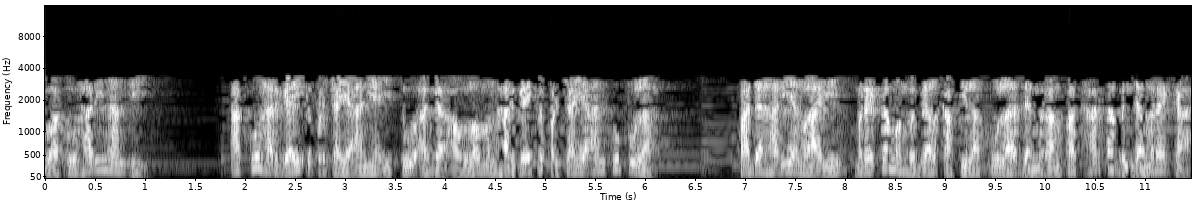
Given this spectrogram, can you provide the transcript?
suatu hari nanti. Aku hargai kepercayaannya itu agar Allah menghargai kepercayaanku pula. Pada hari yang lain, mereka membegal kafilah pula dan merampas harta benda mereka.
